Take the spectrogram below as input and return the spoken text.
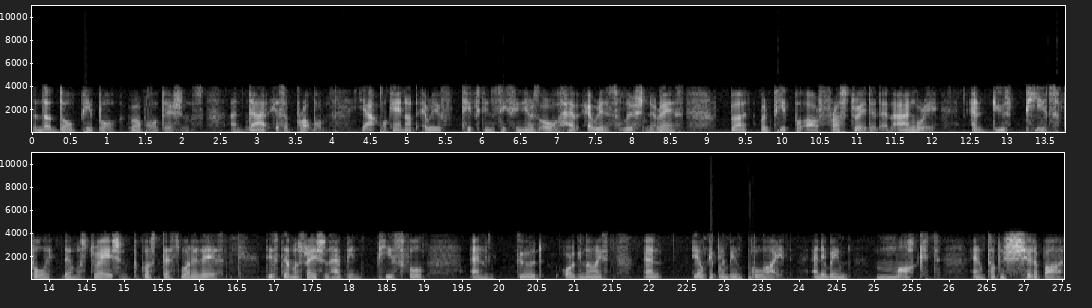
than the adult people who are politicians, and that is a problem. Yeah, okay, not every 15, 16 years old have every solution there is, but when people are frustrated and angry and use peaceful demonstration, because that's what it is, this demonstration have been peaceful and good, organized, and young people have been polite, and they've been mocked and talking shit about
